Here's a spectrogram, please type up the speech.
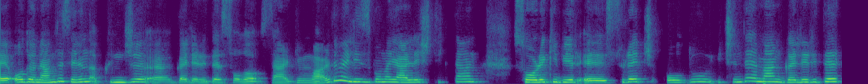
E, o dönemde senin Akıncı e, Galeri'de solo sergin vardı ve Lizbon'a yerleştikten sonraki bir e, süreç olduğu için de hemen galeride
